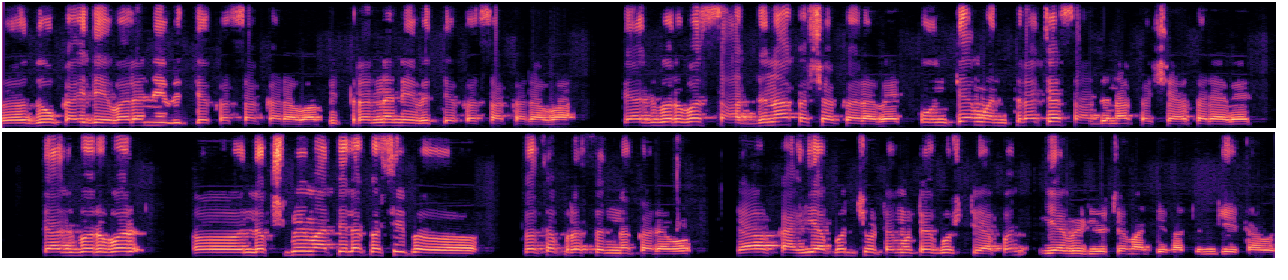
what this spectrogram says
जो काही देवाला नैवेद्य कसा करावा पित्रांना नैवेद्य कसा करावा त्याचबरोबर साधना कशा कराव्यात कोणत्या मंत्राच्या साधना कशा कराव्यात त्याचबरोबर लक्ष्मी मातेला कशी कसं प्रसन्न करावं या काही आपण छोट्या मोठ्या गोष्टी आपण या व्हिडिओच्या माध्यमातून घेत आहोत.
